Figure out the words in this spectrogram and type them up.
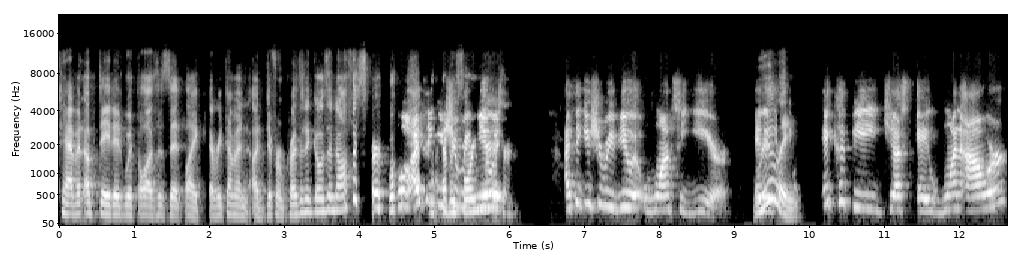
to have it updated with the laws? Is it like every time an, a different president goes into office? Or well, I think you should review it. I think you should review it once a year. And really? It, it could be just a one hour.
